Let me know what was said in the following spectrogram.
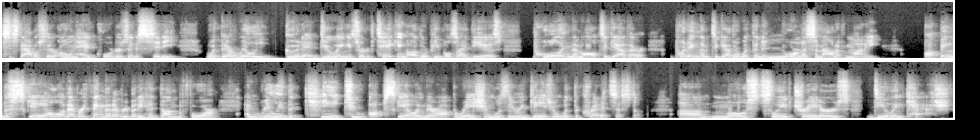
establish their own headquarters in a city. What they're really good at doing is sort of taking other people's ideas, pooling them all together, putting them together with an enormous amount of money, upping the scale of everything that everybody had done before. And really, the key to upscaling their operation was their engagement with the credit system. Um, most slave traders deal in cash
